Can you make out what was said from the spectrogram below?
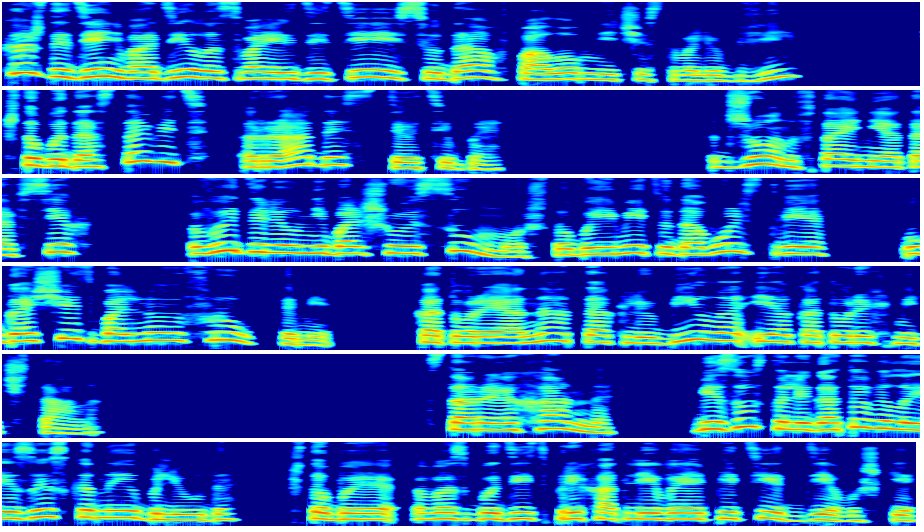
каждый день водила своих детей сюда в паломничество любви, чтобы доставить радость тете Бет. Джон втайне ото всех выделил небольшую сумму, чтобы иметь удовольствие угощать больную фруктами, которые она так любила и о которых мечтала. Старая Ханна без устали готовила изысканные блюда, чтобы возбудить прихотливый аппетит девушки,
